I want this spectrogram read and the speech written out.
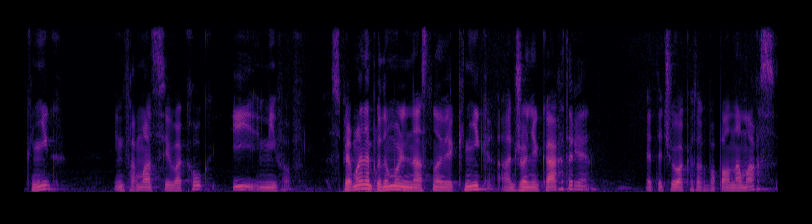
книг, информации вокруг и мифов. Супермена придумали на основе книг о Джонни Картере. Это чувак, который попал на Марс,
